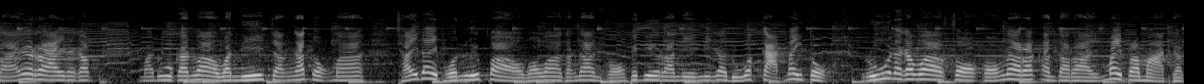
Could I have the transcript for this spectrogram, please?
หลายรายนะครับ มาดูกันว่าวันนี้จะงัดออกมาใช้ได้ผลหรือเปล่า เพราะว่าทางด้านของเพชรนิรันดร์เองนี่ก็ดูว่ากาดไม่ตก รู้นะครับว่าศอกของน่ารักอันตรายไม่ประมาทครับ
